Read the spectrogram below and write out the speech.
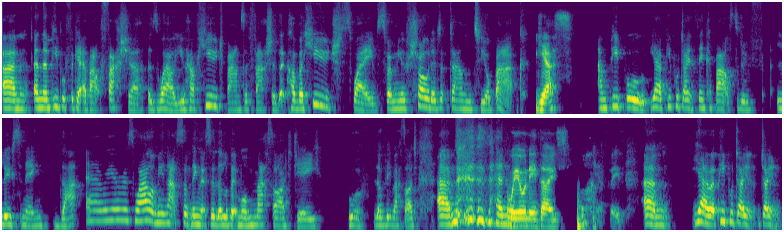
Um, and then people forget about fascia as well. You have huge bands of fascia that cover huge swathes from your shoulder down to your back. Yes. And people, yeah, people don't think about sort of loosening that area as well. I mean, that's something that's a little bit more massagey. Ooh, lovely massage. Um, then we all need those. Oh, yes, please. Um, yeah, but people don't don't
